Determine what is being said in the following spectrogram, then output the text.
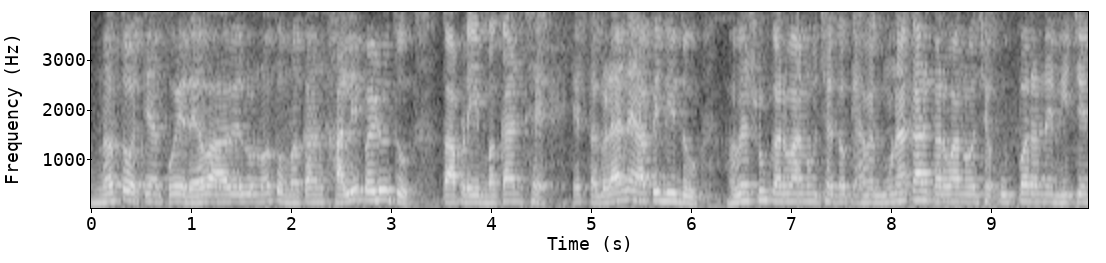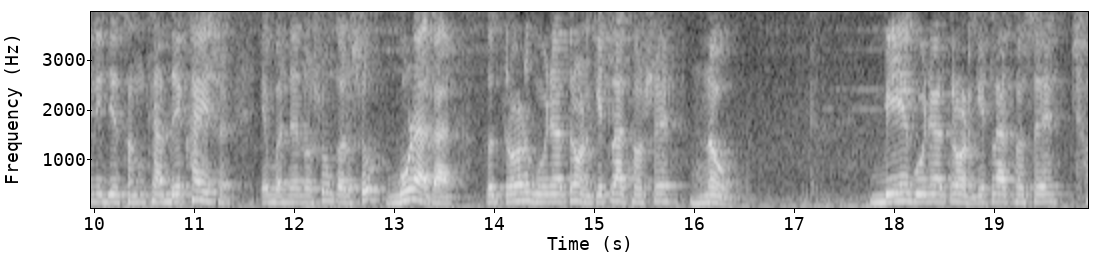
નહોતો, ત્યાં કોઈ રહેવા આવેલું નહોતું, મકાન ખાલી પડ્યું હતું. તો આપણે એ મકાન છે, એ તગડાને આપી દીધું. હવે શું કરવાનું છે? તો કે હવે ગુણાકાર કરવાનો છે, ઉપર અને નીચેની જે સંખ્યા દેખાય છે, એ બંનેનો શું કરશું? ગુણાકાર. તો ત્રણ ગુણ્યા ત્રણ કેટલા થશે? નવ. બે ગુણ્યા ત્રણ કેટલા થશે? છ.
